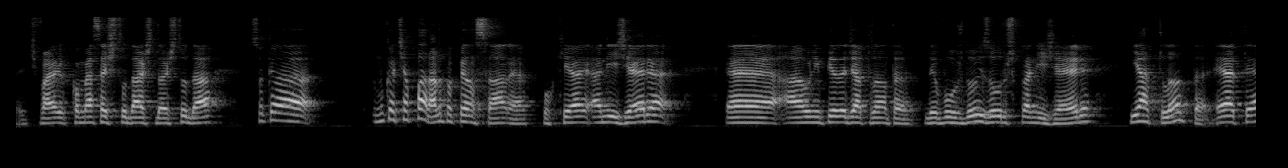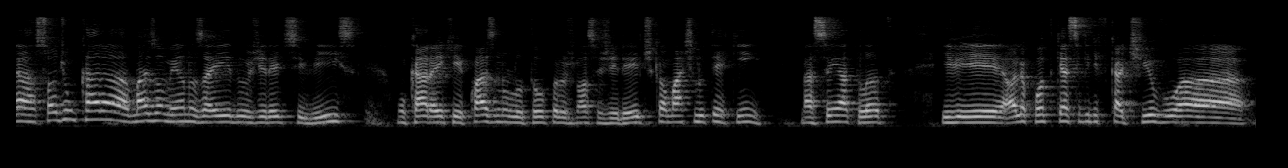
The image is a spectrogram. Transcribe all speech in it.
A gente vai, começa a estudar, estudar, estudar. Só que a, eu nunca tinha parado para pensar, né? Porque a, a Nigéria, é, a Olimpíada de Atlanta levou os dois ouros para a Nigéria. E Atlanta é a terra só de um cara mais ou menos aí dos direitos civis, um cara aí que quase não lutou pelos nossos direitos, que é o Martin Luther King. Nasceu em Atlanta. E, e olha quanto que é significativo a,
